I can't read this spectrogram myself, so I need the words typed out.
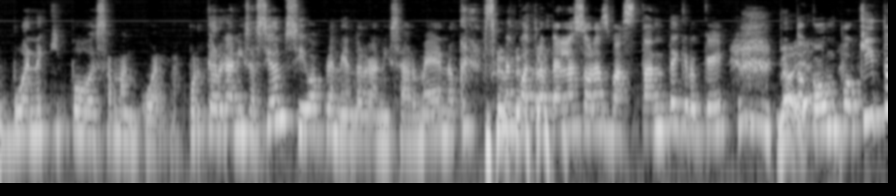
buen equipo, esa mancuerna. Porque organización, sigo aprendiendo a organizarme, no creo que me en las horas bastante, creo que me tocó un poquito.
